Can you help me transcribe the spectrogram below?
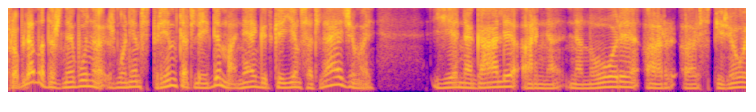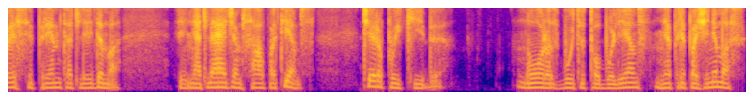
Problema dažnai būna žmonėms priimti atleidimą, negit, kai jiems atleidžiamai, jie negali ar ne, nenori, ar, ar spiriuojasi priimti atleidimą. Net leidžiam savo patiems. Čia yra puikybė. Noras būti tobuliems, nepripažinimas,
